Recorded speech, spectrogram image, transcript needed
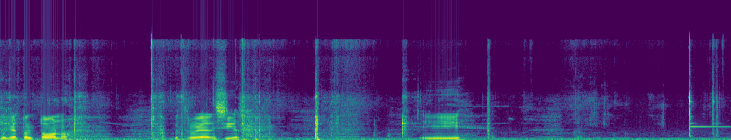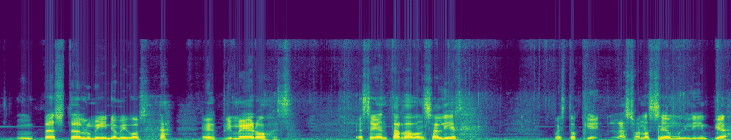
Muy alto el tono me atrevería a decir. Y un pedacito de aluminio amigos. El primero este habían tardado en salir puesto que la zona se ve muy limpia.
